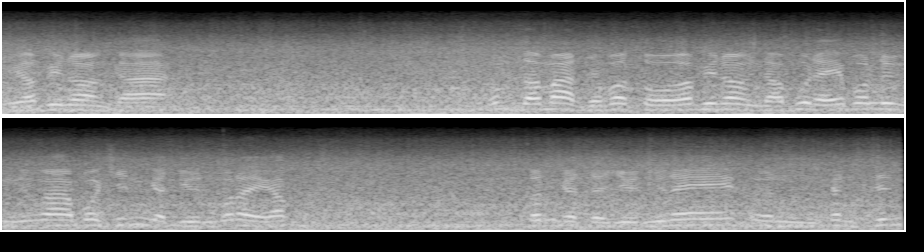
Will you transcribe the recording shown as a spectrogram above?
นี่ครับพี่น้องกะผมสามารถจะว่าโตครับพี่น้องแต่ผู้ใดบ่ลึงหรือว่าบ่ชิ้นก็ยืนบ่ได้ครับเพิ่นก็จะยืนอยู่ในเอิ้นคันซิม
